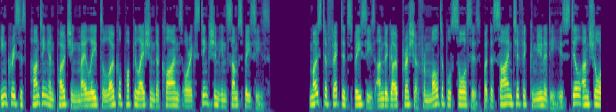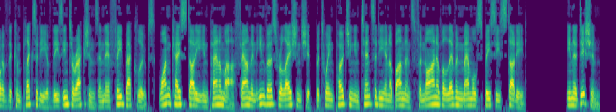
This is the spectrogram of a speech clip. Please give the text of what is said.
increases. Hunting and poaching may lead to local population declines or extinction in some species. Most affected species undergo pressure from multiple sources but the scientific community is still unsure of the complexity of these interactions and their feedback loops. One case study in Panama found an inverse relationship between poaching intensity and abundance for 9 of 11 mammal species studied. In addition,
